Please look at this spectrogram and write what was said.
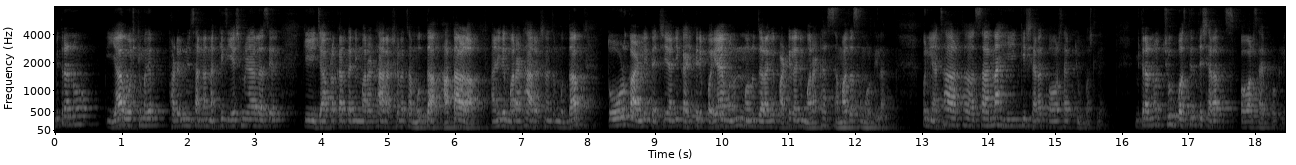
मित्रांनो या गोष्टीमध्ये फडणवीसांना नक्कीच यश मिळालं असेल की ज्या प्रकारे त्यांनी मराठा आरक्षणाचा मुद्दा हाताळला आणि ते मराठा आरक्षणाचा मुद्दा तोड काढली त्याची आणि काहीतरी पर्याय म्हणून मनोज जरांगे पाटील आणि मराठा समाजासमोर दिला. पण याचा अर्थ असा नाही की शरद पवार साहेब चूप बसले. मित्रांनो चूप बसतील ते शरद पवार साहेब कुठले?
